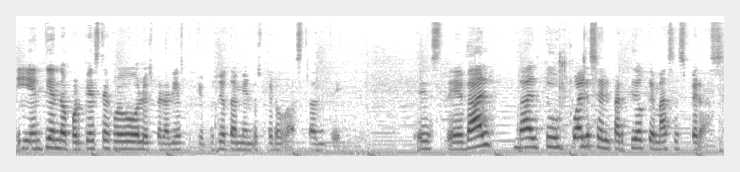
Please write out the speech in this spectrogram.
y, entiendo por qué este juego lo esperarías, porque pues yo también lo espero bastante. Este, Val, Val, tú, ¿cuál es el partido que más esperas?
